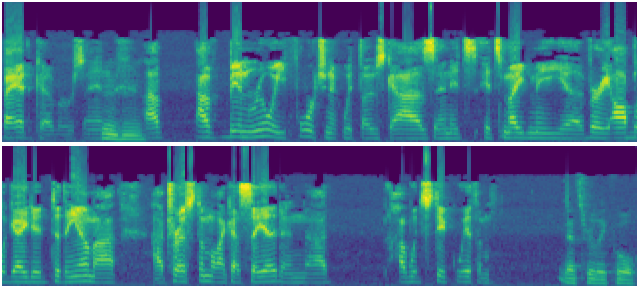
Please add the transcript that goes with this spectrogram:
bad covers, and mm-hmm. I've I've been really fortunate with those guys, and it's it's made me uh, very obligated to them. I I trust them, like I said, and I I would stick with them. That's really cool.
